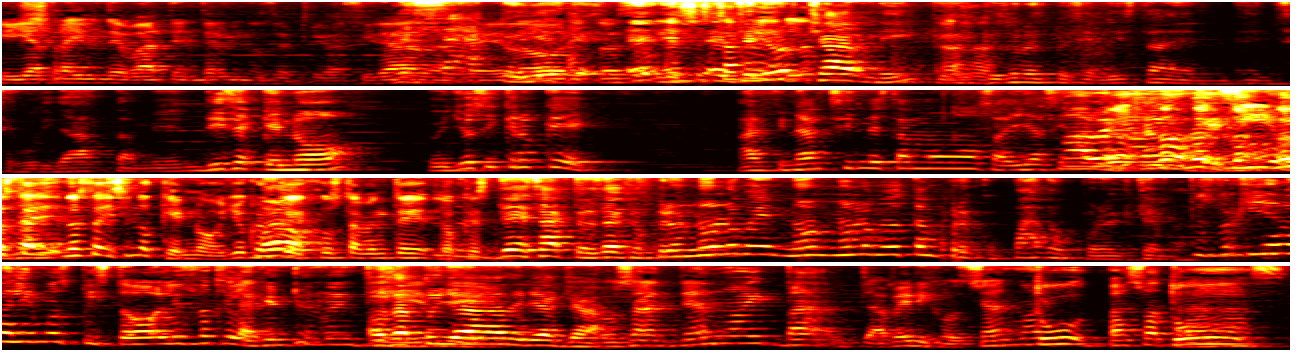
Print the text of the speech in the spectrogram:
que ya trae un debate en términos de privacidad. Exacto, y alrededor es y todo que eso. el, Les el está señor Charlie, que, que es un especialista en, en seguridad también, dice que no, pero yo sí creo que al final sí le estamos ahí haciendo... a ver, No, no, sí, no está, no está diciendo que no. Yo creo Bueno, que justamente lo que es Exacto, exacto, pero no lo, ve, no, no lo veo tan preocupado por el tema. Pues porque ya valimos pistola, es lo que la gente no entiende. O sea, tú ya dirías ya. O sea, ya no hay. va- a ver, hijos, ya no hay tú, paso tú atrás.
